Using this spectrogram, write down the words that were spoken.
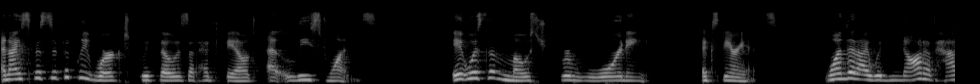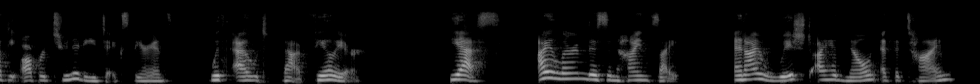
And I specifically worked with those that had failed at least once. It was the most rewarding experience one that I would not have had the opportunity to experience without that failure. Yes, I learned this in hindsight, and I wished I had known at the time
